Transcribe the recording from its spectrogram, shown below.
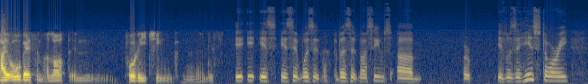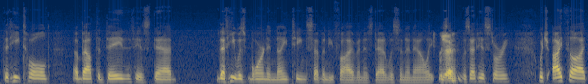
I owe Bassem a lot in for reaching uh, this. Is is it was it was it Bassem's um, it was his story that he told about the day that his dad that he was born in 1975 and his dad was in an alley. Was Yeah. that was that his story? Which I thought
